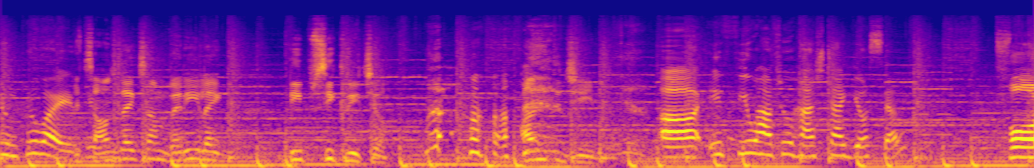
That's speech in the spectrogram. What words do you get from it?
You improvise. it sounds like some very like deep sea creature अंतजील Uh, if you have to hashtag yourself, for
